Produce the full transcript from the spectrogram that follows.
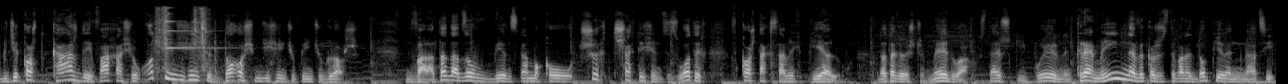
gdzie koszt każdej waha się od 50 do 85 groszy. Dwa lata dadzą więc nam około 3000 zł w kosztach samych pieluch. Do tego jeszcze mydła, chusteczki, płyny, kremy i inne wykorzystywane do pielęgnacji,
